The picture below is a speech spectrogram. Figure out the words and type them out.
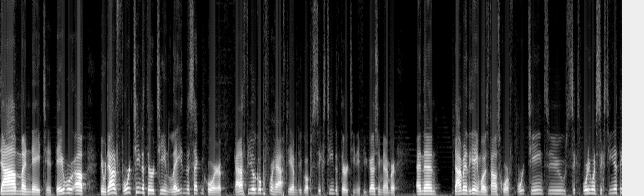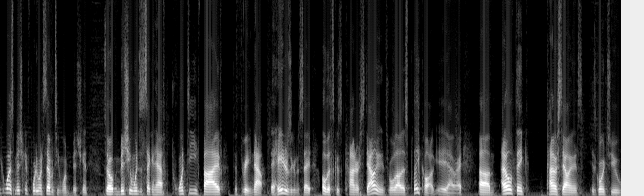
dominated. They were up they were down 14 to 13 late in the second quarter. Got a field goal before halftime to go up 16 to 13, if you guys remember. And then dominated the game. What was the final score? 14 to 6, 41 16, I think it was. Michigan 41 17 won Michigan. So Michigan wins the second half 25 to 3. Now, the haters are going to say, oh, that's because Connor Stalions rolled out his play call. Yeah, right. Um, I don't think Connor Stalions is going to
